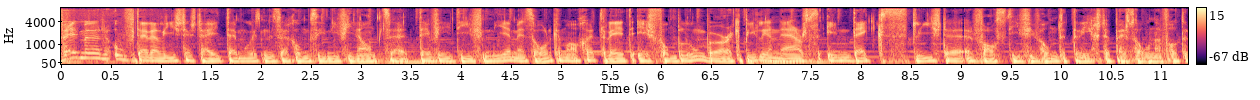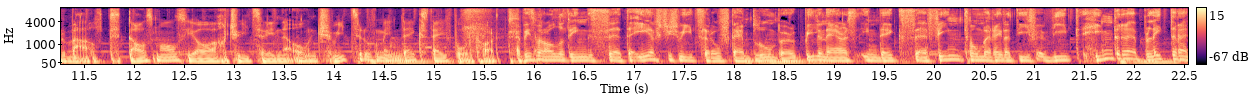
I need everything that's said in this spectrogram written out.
Wenn man auf dieser Liste steht, dann muss man sich um seine Finanzen definitiv nie mehr Sorgen machen. Die Rede ist vom Bloomberg Billionaires Index. Die Liste erfasst die 500 reichsten Personen der Welt. Dasmals ja acht Schweizerinnen und Schweizer auf dem Index, Dave Burkhardt. Bis man allerdings äh, den ersten Schweizer auf dem Bloomberg Billionaires Index äh, findet, muss man relativ weit hinten blättern.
